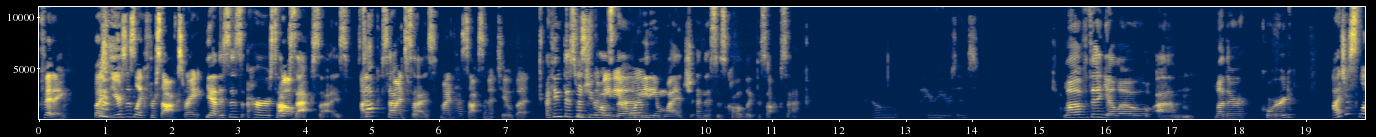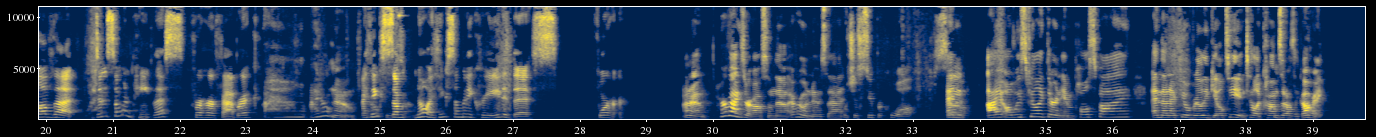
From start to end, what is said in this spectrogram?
Fitting. But yours is like for socks, right? Yeah, this is her sock Well, sack size. I- Sock sack mine's for- size. Mine has socks in it too, but I think this, one she calls medium the one? medium wedge, and this is called like the sock sack. how hairy yours is. Love the yellow um, leather cord. I just love that. Didn't someone paint this for her fabric? Um, I don't know. I don't think some so. no, I think somebody created this for her, I don't know. Her bags are awesome though. Everyone knows that. which is super cool. So And I always feel like they're an impulse buy, and then I feel really guilty until it comes, and I was like, all right,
